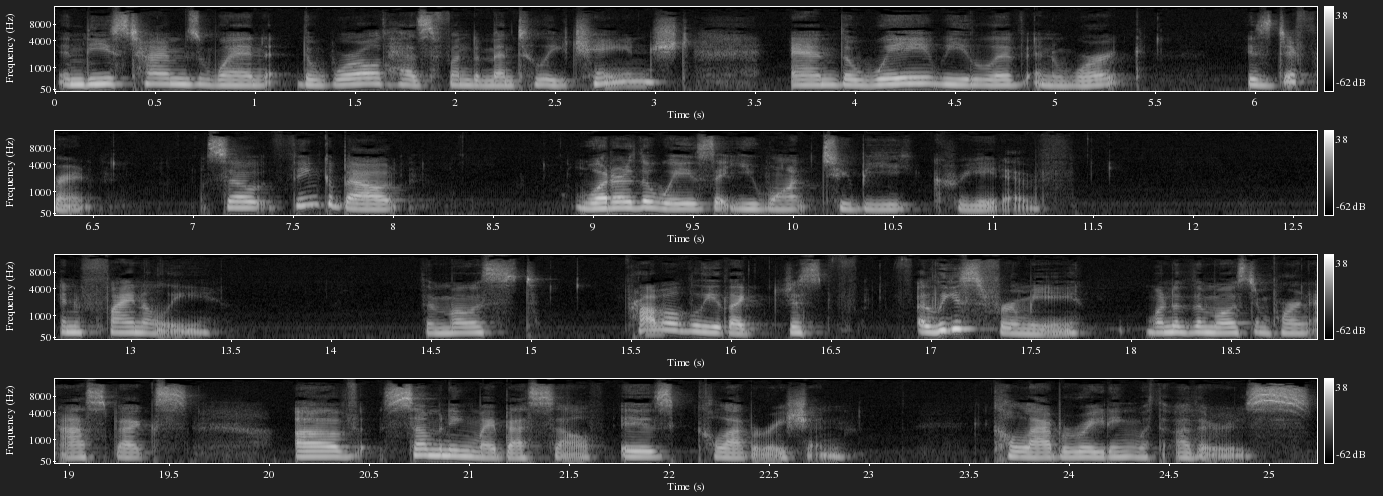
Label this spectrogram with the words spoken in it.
In these times when the world has fundamentally changed and the way we live and work is different. So think about what are the ways that you want to be creative. And finally, the most probably like just at least for me, one of the most important aspects of summoning my best self is collaboration collaborating with others,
